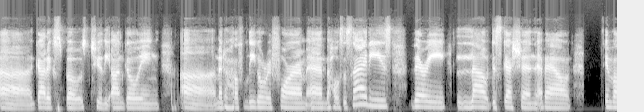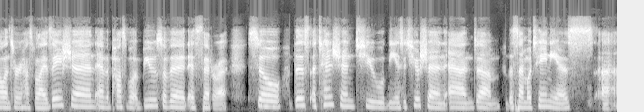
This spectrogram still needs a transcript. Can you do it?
uh, got exposed to the ongoing uh, mental health legal reform and the whole society's very loud discussion about involuntary hospitalization and the possible abuse of it, etc. So this attention to the institution and um, the simultaneous uh,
